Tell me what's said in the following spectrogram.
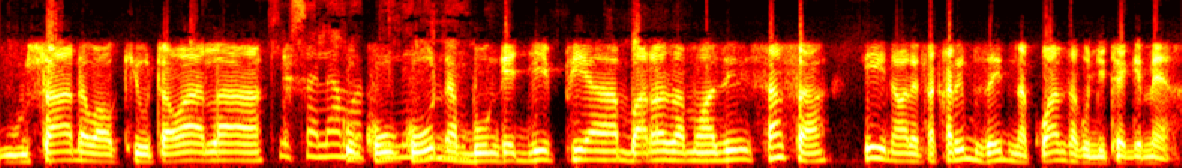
msaada wa kiutawala, ku- ku- kuunda bunge jipya, baraza mawaziri. Sasa hii inawaleta karibu zaidi na kuanza kujitegemea.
